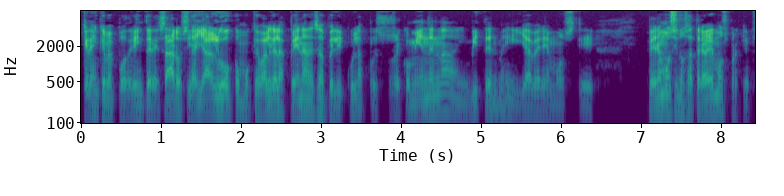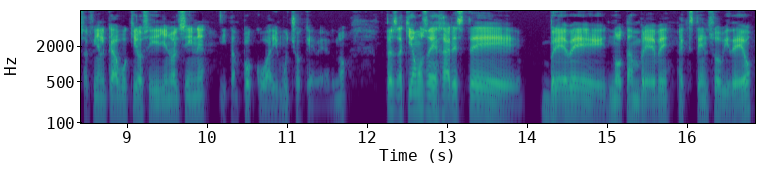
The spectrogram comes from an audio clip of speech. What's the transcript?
creen que me podría interesar o si hay algo como que valga la pena de esa película, pues recomiéndenla, invítenme y ya veremos que veremos si nos atrevemos porque pues al fin y al cabo quiero seguir yendo al cine y tampoco hay mucho que ver, ¿no? Entonces aquí vamos a dejar este breve, no tan breve, extenso video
